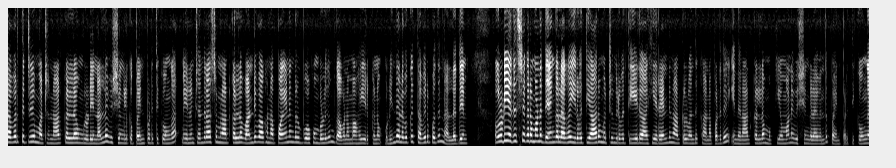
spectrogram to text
தவிர்த்துட்டு மற்ற நாட்களில் உங்களுடைய நல்ல விஷயங்களுக்கு பயன்படுத்திக்கோங்க. மேலும் சந்திராஷ்டம நாட்களில் வண்டி வாகன பயணங்கள் போகும் பொழுதும் கவனமாக இருக்கணும். முடிந்த அளவுக்கு தவிர்ப்பது நல்லது. உங்களுடைய அதிர்ஷ்டகரமான தினங்களாக இருபத்தி ஆறு மற்றும் இருபத்தி ஏழு ஆகிய ரெண்டு நாட்கள் வந்து காணப்படுது. இந்த நாட்களில் முக்கியமான விஷயங்களை வந்து பயன்படுத்திக்கோங்க.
